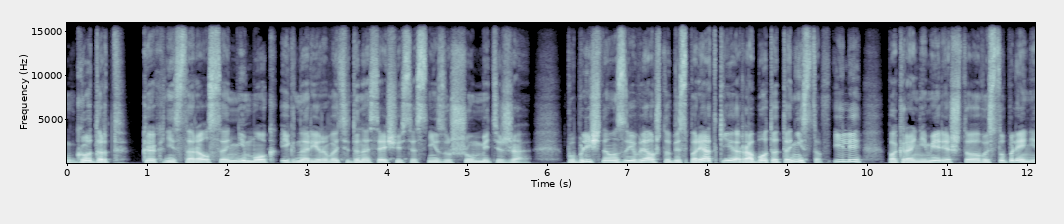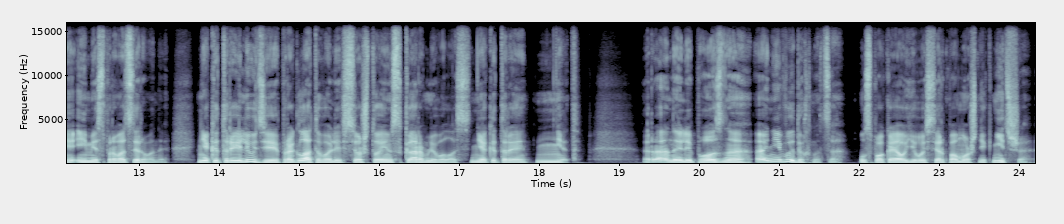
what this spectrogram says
Годдард как ни старался, не мог игнорировать доносящийся снизу шум мятежа. Публично он заявлял, что беспорядки – работа тонистов, или, по крайней мере, что выступления ими спровоцированы. Некоторые люди проглатывали все, что им скармливалось, некоторые – нет. «Рано или поздно они выдохнутся», – успокаивал его сер-помощник Ницше.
